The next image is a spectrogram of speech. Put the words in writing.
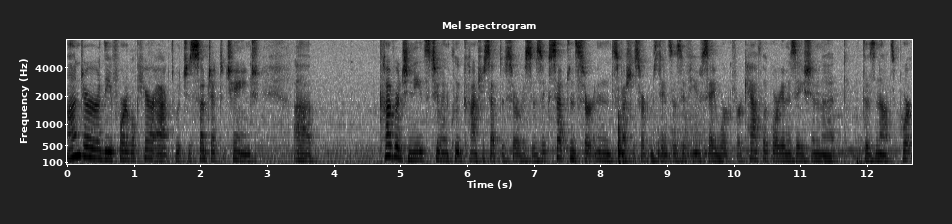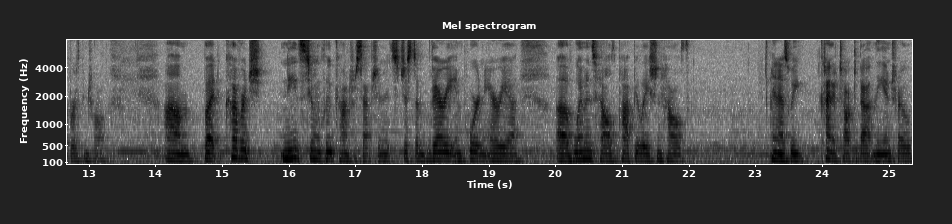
under the Affordable Care Act, which is subject to change, uh, coverage needs to include contraceptive services, except in certain special circumstances. If you say work for a Catholic organization that does not support birth control, um, but coverage needs to include contraception. It's just a very important area of women's health, population health, and as we kind of talked about in the intro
